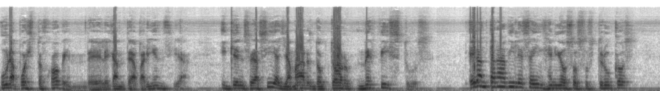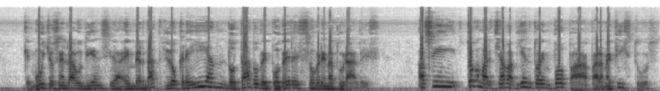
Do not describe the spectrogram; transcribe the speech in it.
un apuesto joven de elegante apariencia y quien se hacía llamar Doctor Mephistus. Eran tan hábiles e ingeniosos sus trucos que muchos en la audiencia en verdad lo creían dotado de poderes sobrenaturales. Así, todo marchaba viento en popa para Mephistus,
